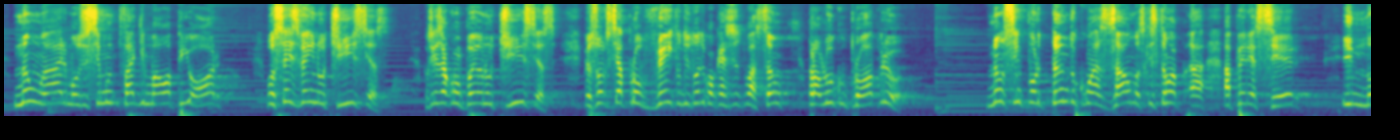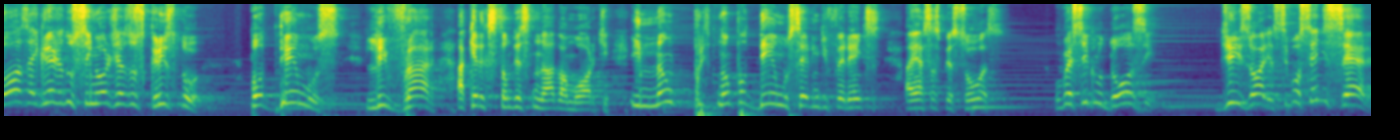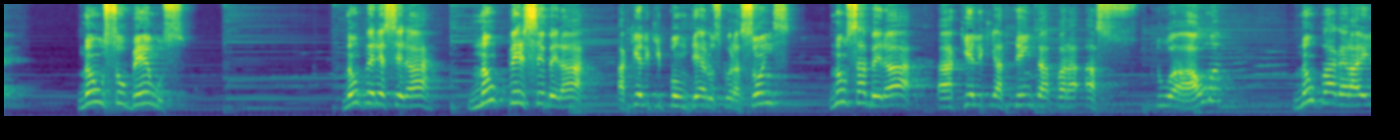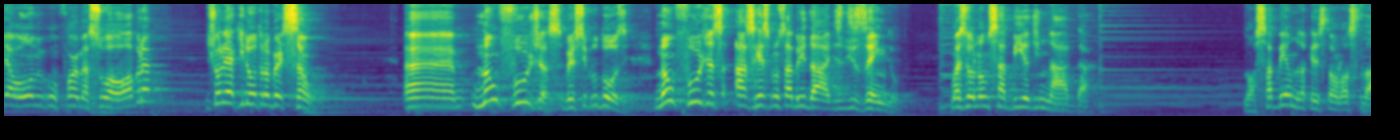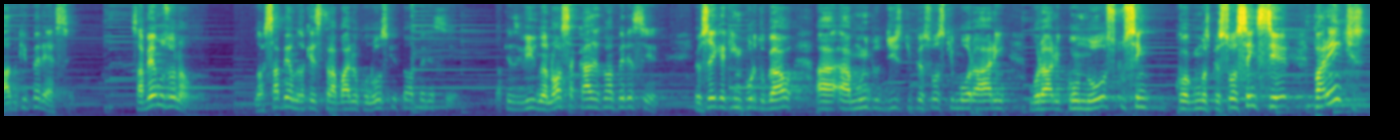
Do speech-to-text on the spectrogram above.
Não há, irmãos, esse mundo vai de mal a pior. Vocês veem notícias, vocês acompanham notícias, pessoas que se aproveitam de toda e qualquer situação para lucro próprio, não se importando com as almas que estão a, a, a perecer. E nós, a igreja do Senhor Jesus Cristo, podemos livrar aqueles que estão destinados à morte. E não, não podemos ser indiferentes a essas pessoas. O versículo 12 diz: Olha, se você disser, não soubemos, não perecerá, não perceberá aquele que pondera os corações, não saberá aquele que atenta para a tua alma, não pagará ele ao homem conforme a sua obra. Deixa eu ler aqui na outra versão. É, não fujas, versículo 12, não fujas as responsabilidades, dizendo, mas eu não sabia de nada. Nós sabemos aqueles que estão ao nosso lado que perecem. Sabemos ou não? Nós sabemos aqueles que trabalham conosco que estão a perecer. Aqueles que vivem na nossa casa que estão a perecer. Eu sei que aqui em Portugal há, há muito disso de pessoas que morarem, morarem conosco, sem, com algumas pessoas, sem ser parentes.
